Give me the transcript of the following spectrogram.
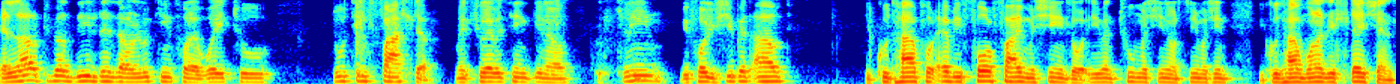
A lot of people these days are looking for a way to do things faster. Make sure everything, you know, is clean before you ship it out. You could have for every four or five machines or even two machines or three machines, you could have one of these stations.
